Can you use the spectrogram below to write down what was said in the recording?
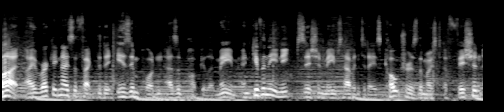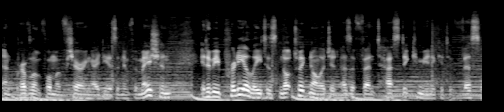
But I recognize the fact that it is important as a popular meme, and given the unique position memes have in today's culture as the most efficient and prevalent form of sharing ideas and information, it'd be pretty elitist not to acknowledge it as a fantastic communicative vessel.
